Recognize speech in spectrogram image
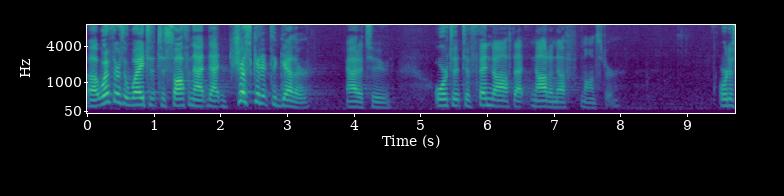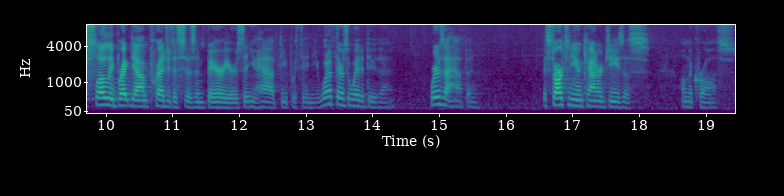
Uh, what if there's a way to, to soften that, that just get it together attitude? Or to, to fend off that not enough monster? Or to slowly break down prejudices and barriers that you have deep within you? What if there's a way to do that? Where does that happen? It starts when you encounter Jesus on the cross.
